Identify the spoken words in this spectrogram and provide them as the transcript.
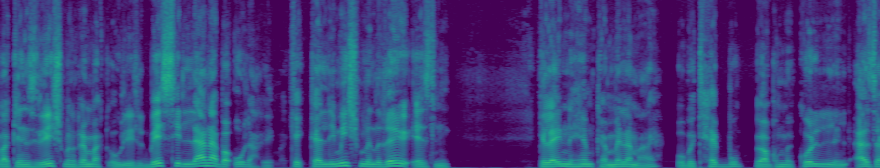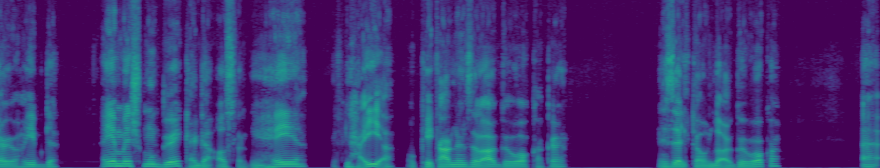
ما تنزليش من غير ما تقولي البسي اللي أنا بقول عليه ما تتكلميش من غير اذني تلاقي إن هي مكملة معاه وبتحبه رغم كل الأذى الرهيب ده. هي مش مدركة ده أصلا يعني هي في الحقيقة. أوكي تعال ننزل أرض الواقع كده. نزلت أهو لأرض الواقع. آه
